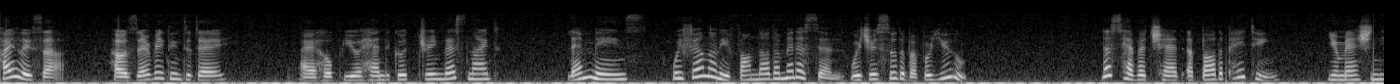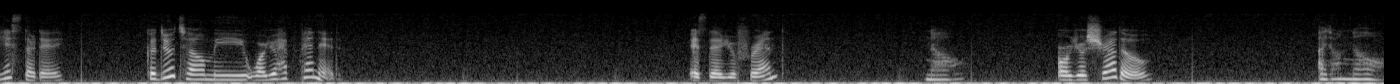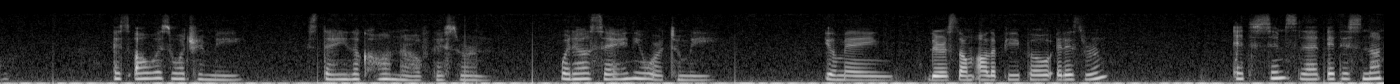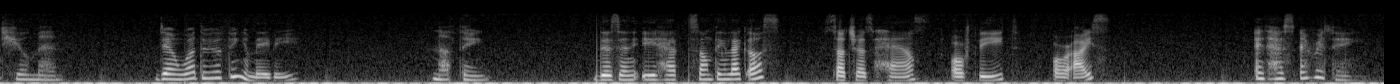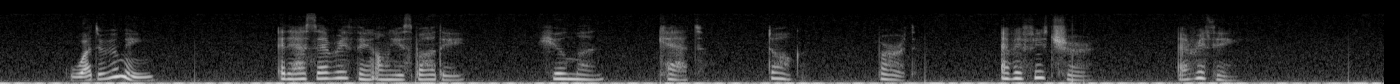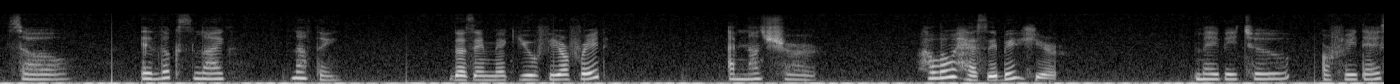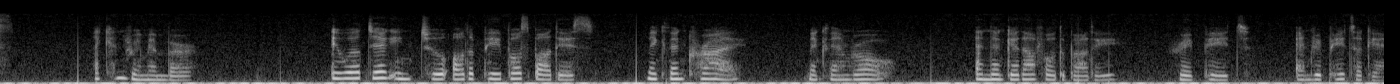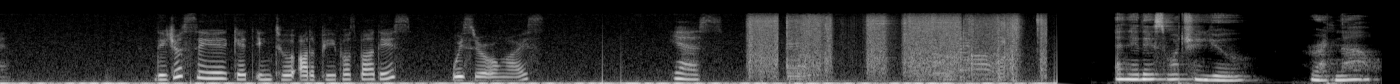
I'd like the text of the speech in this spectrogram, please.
Hi Lisa, how's everything today? I hope you had a good dream last night. That means we finally found out a medicine which is suitable for you. Let's have a chat about the painting you mentioned yesterday. Could you tell me what you have painted? Is that your friend? No, Or your shadow? I don't know. It's always watching me, stay in the corner of this room, without saying any word to me. You mean there's some other people in this room? It seems that it is not human. Then what do you think maybe? Nothing. Doesn't it have something like us? Such as hands, or feet, or eyes? It has everything. What do you mean? It has everything on its body. Human, cat, dog, bird. Every feature. Everything. So, it looks like nothing. Does it make you feel afraid? I'm not sure. How long has it been here? Maybe two or three days. I can't remember. It will dig into other people's bodies, make them cry, make them roll, and then get off of the body, repeat and repeat again. Did you see it get into other people's bodies with your own eyes? Yes, and it is watching you right now.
